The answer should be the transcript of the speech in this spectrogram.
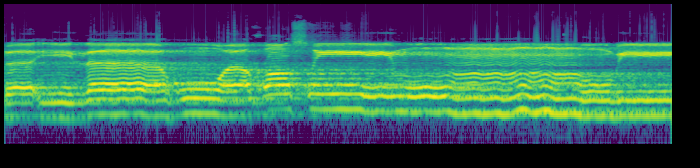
فإذا هو خصيم مبين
